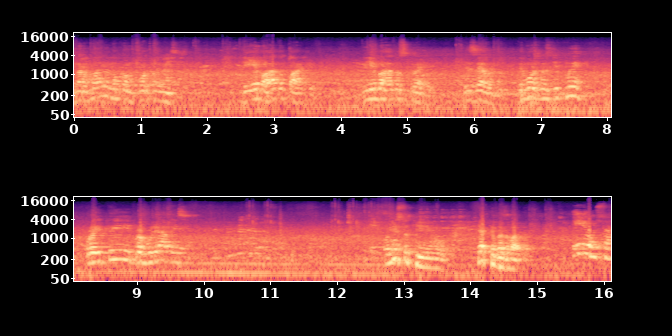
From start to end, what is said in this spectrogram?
в нормальному, комфортному місті, де є багато парків, де є багато скверів, де зелено, де можна з дітьми пройти і прогулятись. У місто Києву. Як тебе звати? Ілюша,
